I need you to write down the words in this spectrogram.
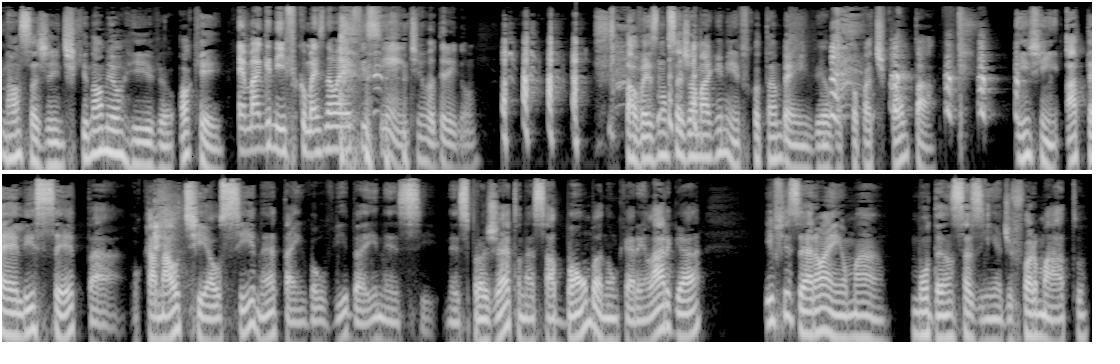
Nossa, gente, que nome horrível. Ok. É magnífico, mas não é eficiente, Rodrigo. Talvez não seja magnífico também, viu? Vou pra te contar. Enfim, a TLC, tá, o canal TLC, né, tá envolvido aí nesse, nesse projeto, nessa bomba, não querem largar, e fizeram aí uma mudançazinha de formato.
